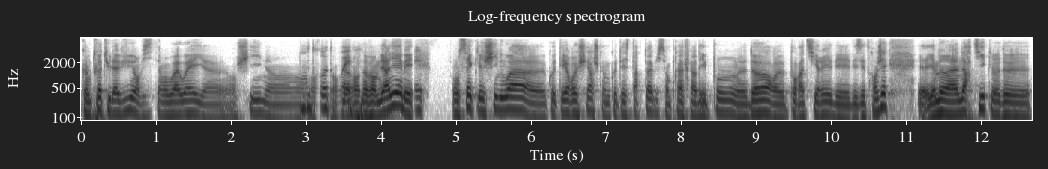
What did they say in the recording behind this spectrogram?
comme toi tu l'as vu en visitant Huawei euh, en Chine en, novembre dernier, mais on sait que les Chinois euh, côté recherche comme côté start-up, ils sont prêts à faire des ponts d'or pour attirer des, étrangers. Il y a même un article de,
